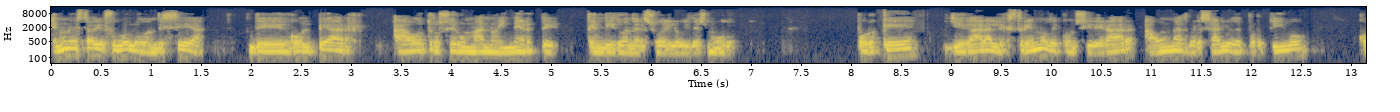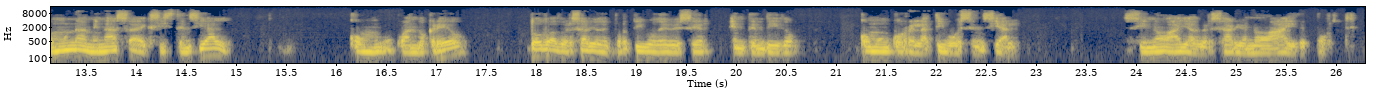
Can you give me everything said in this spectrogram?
en un estadio de fútbol o donde sea, de golpear a otro ser humano inerte tendido en el suelo y desnudo? ¿Por qué llegar al extremo de considerar a un adversario deportivo como una amenaza existencial? Cuando creo, todo adversario deportivo debe ser entendido como un correlativo esencial. Si no hay adversario, no hay deporte.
